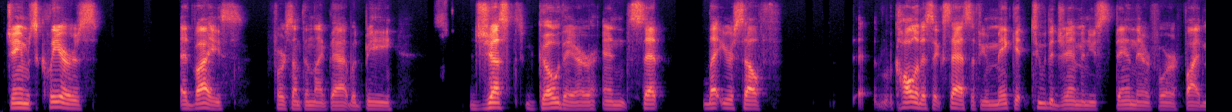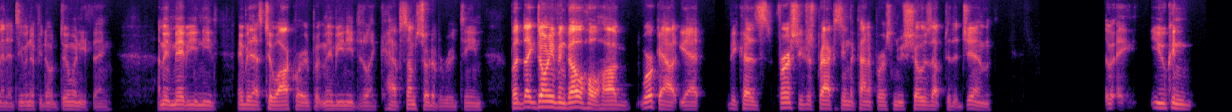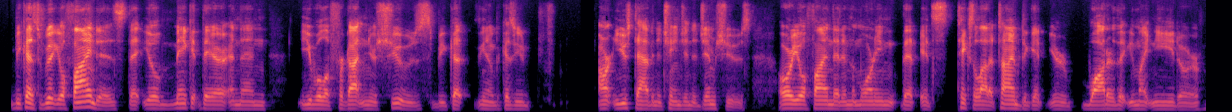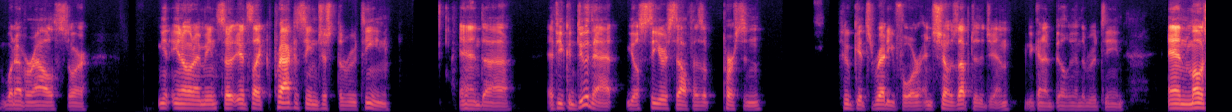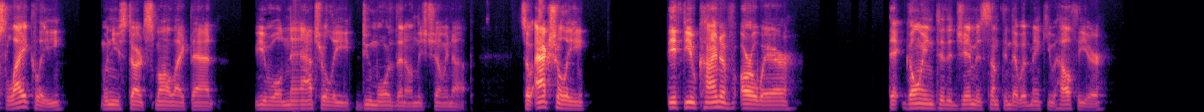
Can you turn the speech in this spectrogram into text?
James Clear's advice for something like that would be just go there and set let yourself call it a success if you make it to the gym and you stand there for 5 minutes even if you don't do anything. I mean maybe you need maybe that's too awkward but maybe you need to like have some sort of a routine. But like don't even go whole hog workout yet because first you're just practicing the kind of person who shows up to the gym. Uh, you can because what you'll find is that you'll make it there and then you will have forgotten your shoes because you know because you aren't used to having to change into gym shoes or you'll find that in the morning that it takes a lot of time to get your water that you might need or whatever else or you, you know what i mean so it's like practicing just the routine and uh if you can do that, you'll see yourself as a person who gets ready for and shows up to the gym. You kind of build in the routine. And most likely, when you start small like that, you will naturally do more than only showing up. So, actually, if you kind of are aware that going to the gym is something that would make you healthier,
